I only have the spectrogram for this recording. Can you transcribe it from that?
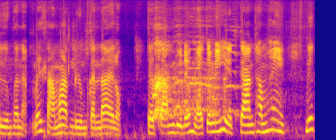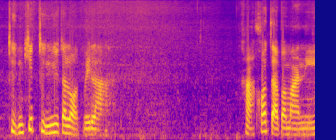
ลืมกันอะไม่สามารถลืมกันได้หรอก แต่จำอยู่ในหัวจะมีเหตุการณ์ทำให้นึกถึงคิดถึงอยู่ตลอดเวลา ค่ะ ข้อจะประมาณนี้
